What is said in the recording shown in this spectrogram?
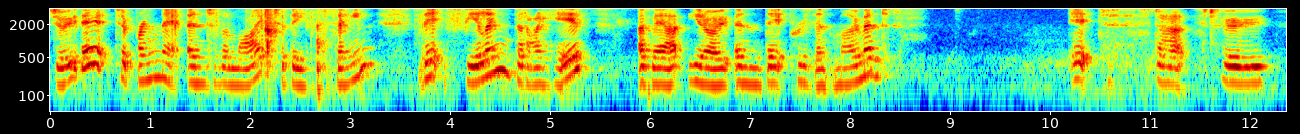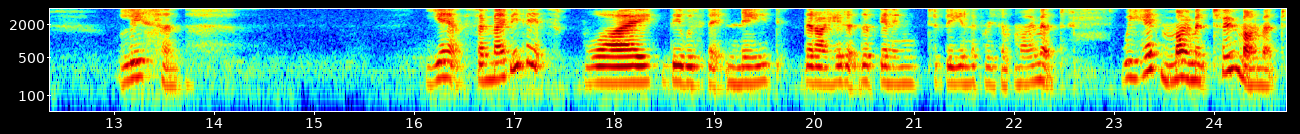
do that to bring that into the light to be seen that feeling that I have about you know in that present moment it starts to lessen yeah, so maybe that's why there was that need that I had at the beginning to be in the present moment. We have moment to moment,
